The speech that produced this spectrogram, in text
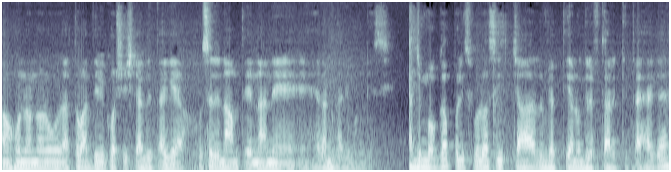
ਹੁਣ ਉਹਨਾਂ ਨੂੰ ਅੱਤਵਾਦੀ ਵੀ ਕੋਸ਼ਿਸ਼ ਕਰ ਦਿੱਤਾ ਗਿਆ। ਉਸ ਦੇ ਨਾਮ ਤੇ ਇਹਨਾਂ ਨੇ ਰੰਗਦਾਰੀ ਮੰਗੀ ਸੀ। ਅੱਜ ਮੋਗਾ ਪੁਲਿਸ ਵੱਲੋਂ ਅਸੀਂ ਚਾਰ ਵਿਅਕਤੀਆਂ ਨੂੰ ਗ੍ਰਿਫਤਾਰ ਕੀਤਾ ਹੈਗਾ।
